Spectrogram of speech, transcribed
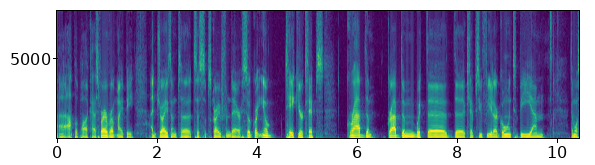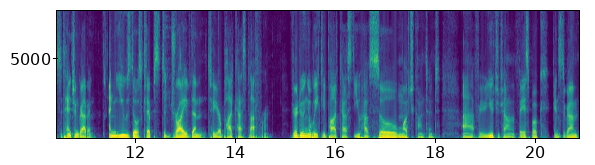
uh, Apple Podcasts, wherever it might be, and drive them to to subscribe from there. So you know, take your clips, grab them, grab them with the the clips you feel are going to be um, the most attention grabbing, and use those clips to drive them to your podcast platform. If you're doing a weekly podcast, you have so much content uh, for your YouTube channel, Facebook, Instagram,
